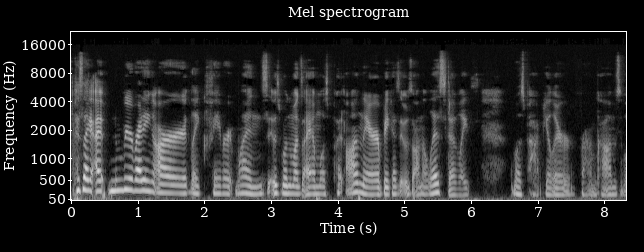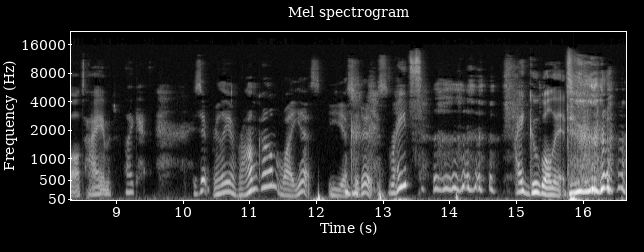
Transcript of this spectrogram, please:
Because like I when we were writing our like favorite ones, it was one of the ones I almost put on there because it was on a list of like most popular rom coms of all time. Like, Is it really a rom com? Why, yes, yes, it is. right? I googled it.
